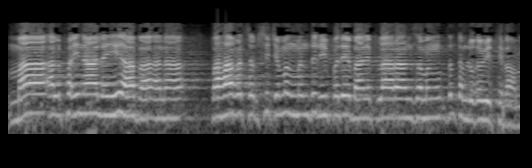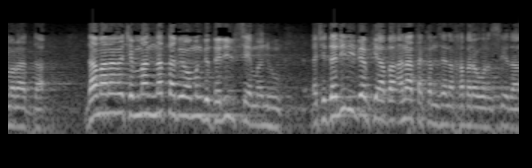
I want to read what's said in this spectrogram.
ما الفینا علیه ابانا په هغه څه چې موږ مندلې په دې باندې پلاران زمون دلته لغوي اتباع مراد ده دا معنی نه چې من نتبعو موږ د دلیل سه منو چې دلیل به کې ابا انا تکم زنه خبره ورسېده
